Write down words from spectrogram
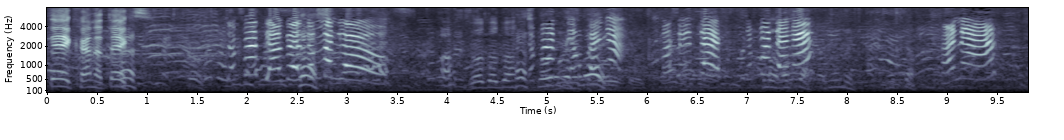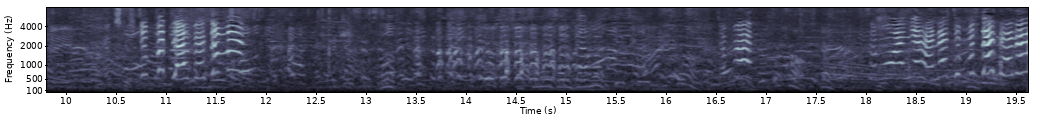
take, Hana, take. Tess, Cepat diambil teman lo. Go, go, go. Tess, Cepat yang banyak. Masukin tas. Cepat Hana. Hana. Cepat diambil teman. Cepat. Semuanya Hana cepetan Hana.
